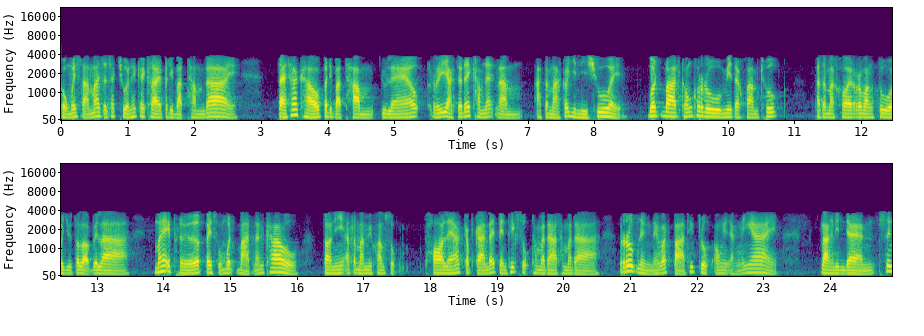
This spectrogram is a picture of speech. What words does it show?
คงไม่สามารถจะชักชวนให้ใครๆปฏิบัติธรรมได้ แต่ถ้าเขาปฏิบัติธรรมอยู่แล้ว หรืออยากจะได้คำแนะนำอาตมาก็ยินดีช่วย บทบาทของครูมีแต่ความทุกข์อาตมาคอยระวังตัวอยู่ตลอดเวลา ไม่ให้เผลอไปสวมบทบาทนั้นเข้า ตอนนี้อาตมามีความสุขพอแล้วกับการได้เป็นภิกษุธรรมดาธรรมดา รูปหนึ่งในวัดป่าที่ปลูกเอาอย่างง่ายๆกลางดินแดน ซึ่ง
